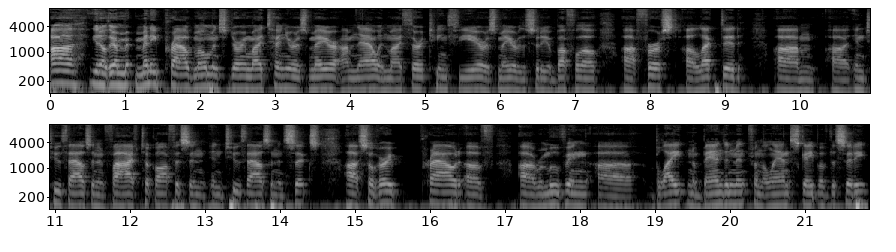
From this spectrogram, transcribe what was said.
Uh, you know, there are m- many proud moments during my tenure as mayor. I'm now in my 13th year as mayor of the city of Buffalo. Uh, first elected um, uh, in 2005, took office in, in 2006. Uh, so, very proud of uh, removing uh, blight and abandonment from the landscape of the city.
